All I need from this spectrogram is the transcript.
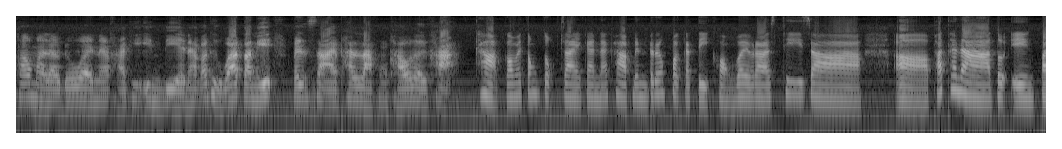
เข้ามาแล้วด้วยนะคะ ที่อินเดียนะคะก็ถือว่าตอนนี้เป็นสายพันธุ์หลักของเขาเลยค่ะ ค่ะ ก็ไม่ต้องตกใจกันนะคะ เป็นเรื่องปกติของไวรัสที่จะอ่าพัฒนาตัวเองไป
